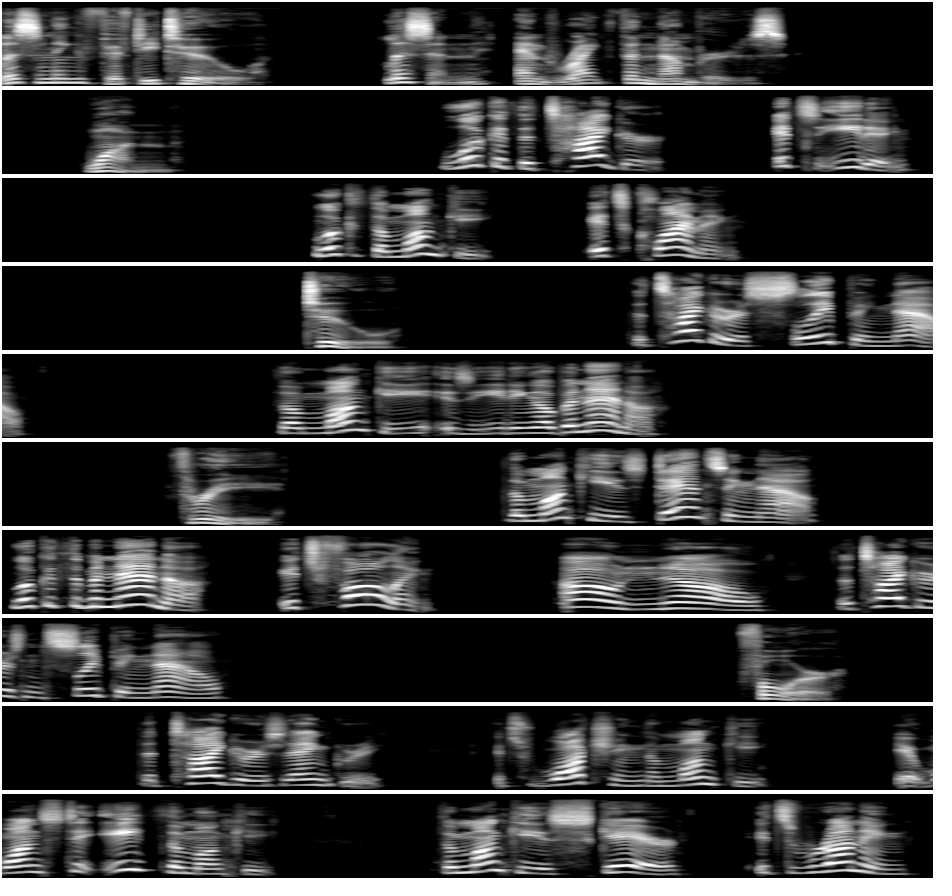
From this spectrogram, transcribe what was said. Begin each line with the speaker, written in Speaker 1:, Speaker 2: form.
Speaker 1: Listening 52. Listen and write the numbers. 1,
Speaker 2: Look at the tiger. It's eating. Look at the monkey. It's climbing.
Speaker 1: 2,
Speaker 2: The tiger is sleeping now. The monkey is eating a banana.
Speaker 1: 3,
Speaker 2: The monkey is dancing now. Look at the banana. It's falling. Oh no, the tiger isn't sleeping now.
Speaker 1: 4,
Speaker 2: The tiger is angry. It's watching the monkey. It wants to eat the monkey. The monkey is scared. It's running.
